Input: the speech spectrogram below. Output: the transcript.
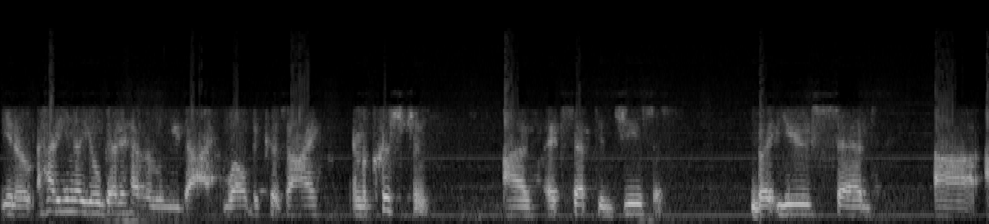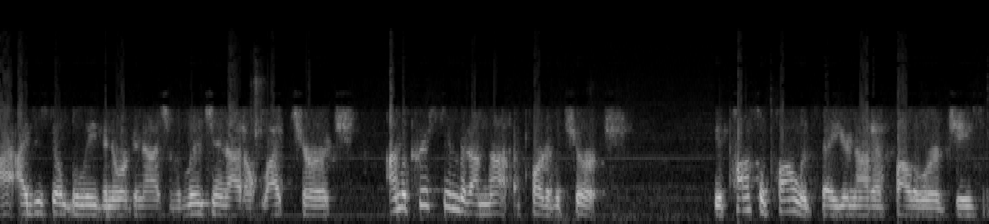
you know, how do you know you'll go to heaven when you die? Well, because I am a Christian. I've accepted Jesus. But you said, uh, I, I just don't believe in organized religion. I don't like church. I'm a Christian, but I'm not a part of a church. The Apostle Paul would say you're not a follower of Jesus.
